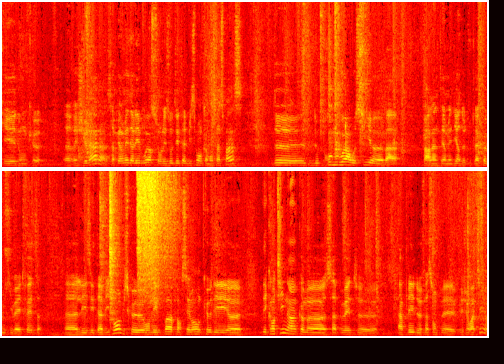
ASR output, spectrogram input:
qui est donc euh, régional, ça permet d'aller voir sur les autres établissements comment ça se passe, de, promouvoir aussi euh, bah, par l'intermédiaire de toute la com qui va être faite les établissements, puisqu'on n'est pas forcément que des des cantines, hein, comme euh, ça peut être euh, appelé de façon péjorative.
